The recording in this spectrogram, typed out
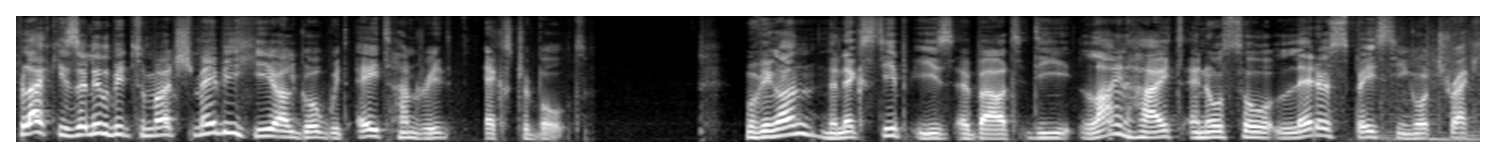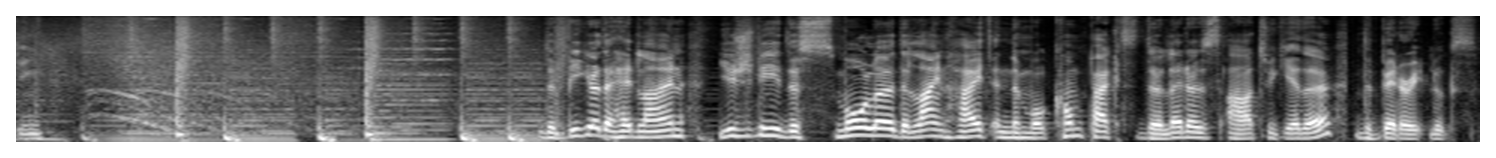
black is a little bit too much. Maybe here I'll go with 800 extra bold. Moving on, the next tip is about the line height and also letter spacing or tracking. The bigger the headline, usually the smaller the line height and the more compact the letters are together, the better it looks.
